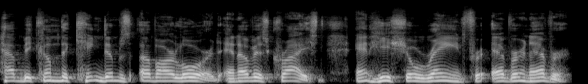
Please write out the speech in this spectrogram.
have become the kingdoms of our Lord and of his Christ, and he shall reign forever and ever.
